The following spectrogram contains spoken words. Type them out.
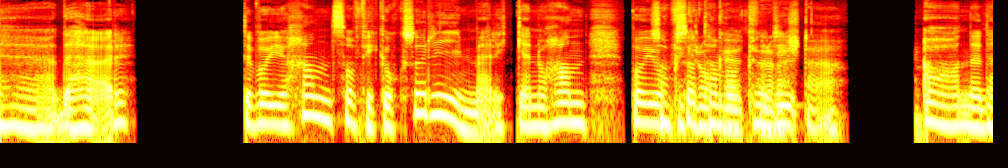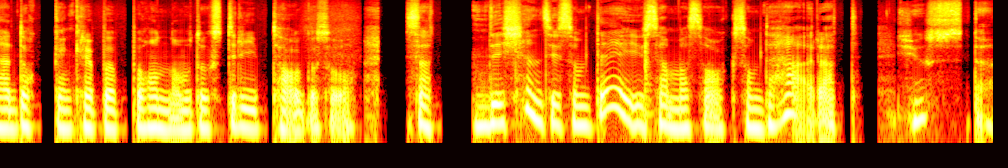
eh, det här. Det var ju han som fick också rimärken och han var ju Som också fick att han råka var ut för det värsta. Ja. Ja, när den här dockan kröp upp på honom och tog stryptag och så. Så att det känns ju som det är ju samma sak som det här. Att, Just det.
